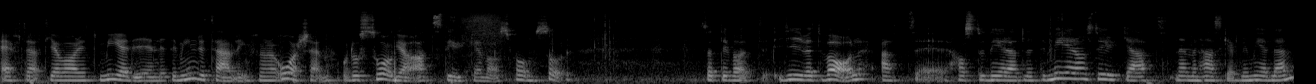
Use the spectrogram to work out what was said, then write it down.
efter att jag varit med i en lite mindre tävling för några år sedan och då såg jag att Styrka var sponsor. Så att det var ett givet val att eh, ha studerat lite mer om Styrka, att nej men här ska jag bli medlem.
